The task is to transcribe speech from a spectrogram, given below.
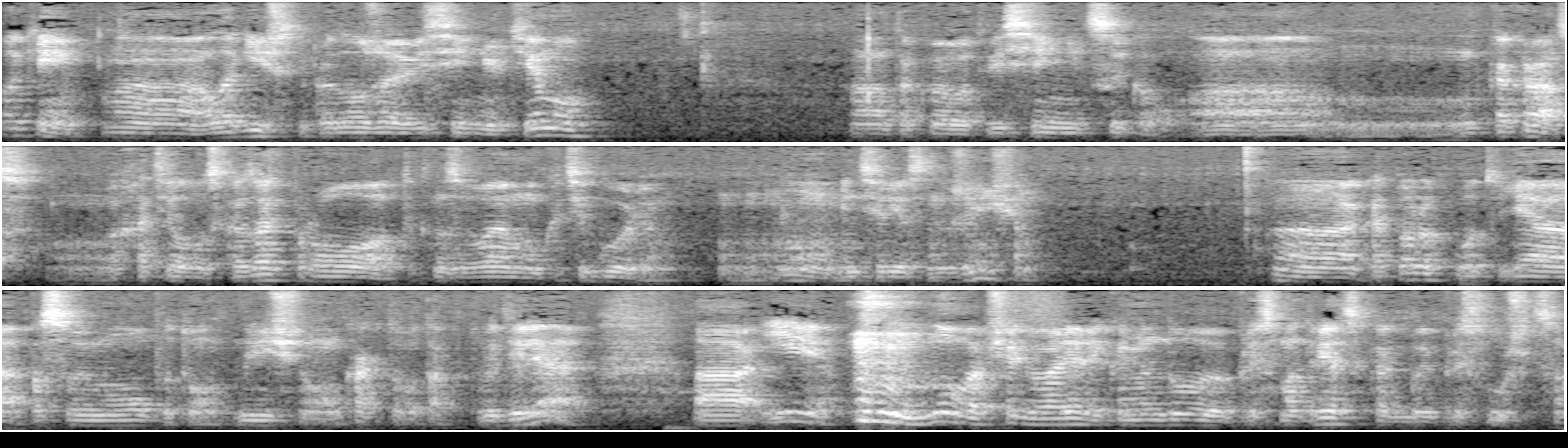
Окей, а, логически продолжаю весеннюю тему, а, такой вот весенний цикл. А, как раз хотел бы сказать про так называемую категорию ну, интересных женщин, которых вот я по своему опыту личному как-то вот так вот выделяю. И, ну, вообще говоря, рекомендую присмотреться, как бы и прислушаться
